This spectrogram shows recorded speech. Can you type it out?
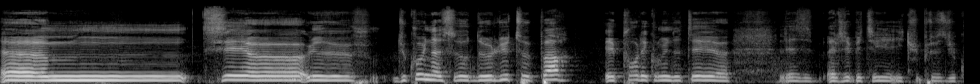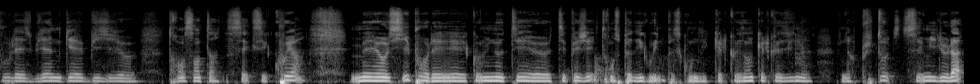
Euh, c'est euh, du coup une asso de lutte par et pour les communautés euh, LGBTIQ+, du coup lesbiennes, gays, bi, euh, trans, intersex et queer, mais aussi pour les communautés euh, TPG, transpédiguines, parce qu'on est quelques-uns, quelques-unes venir plutôt de ces milieux-là.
